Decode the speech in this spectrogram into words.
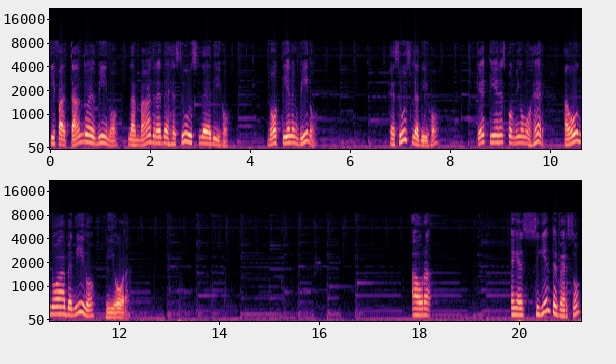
Y faltando el vino, la madre de Jesús le dijo, No tienen vino. Jesús le dijo, ¿qué tienes conmigo mujer? Aún no ha venido mi hora. Ahora, en el siguiente verso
